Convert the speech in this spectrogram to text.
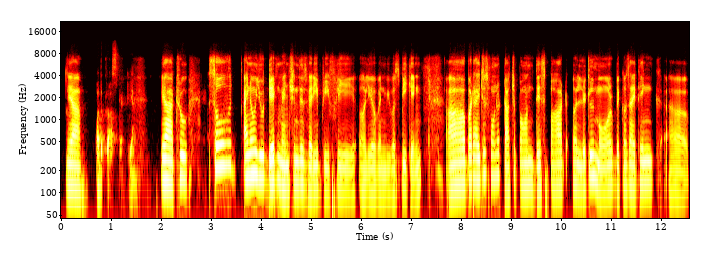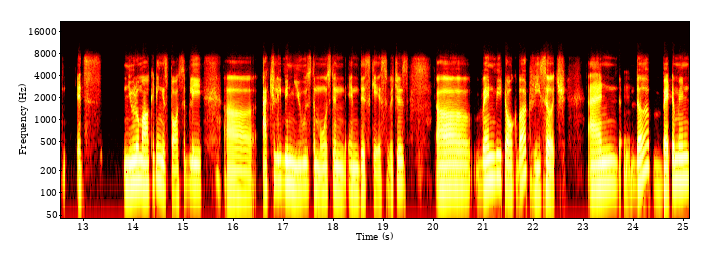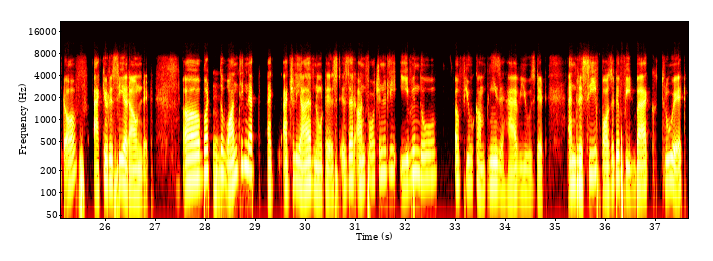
Yeah. or the prospect. Yeah. Yeah, true. So I know you did mention this very briefly earlier when we were speaking, uh, but I just want to touch upon this part a little more because I think uh, it's neuromarketing is possibly uh, actually been used the most in in this case, which is uh, when we talk about research and Mm, the betterment of accuracy around it. Uh, but the mm, one thing that ac- actually I have noticed is that unfortunately, even though a few companies have used it and receive positive feedback through it,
